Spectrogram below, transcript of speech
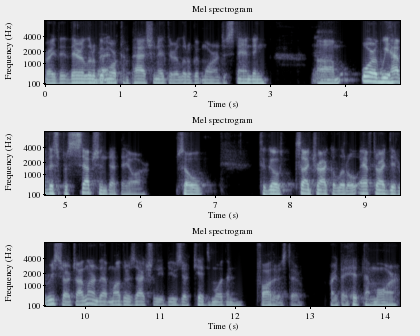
right? They're a little right. bit more compassionate. They're a little bit more understanding yeah. um, or we have this perception that they are so to go sidetrack a little after i did research i learned that mothers actually abuse their kids more than fathers do right they hit them more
